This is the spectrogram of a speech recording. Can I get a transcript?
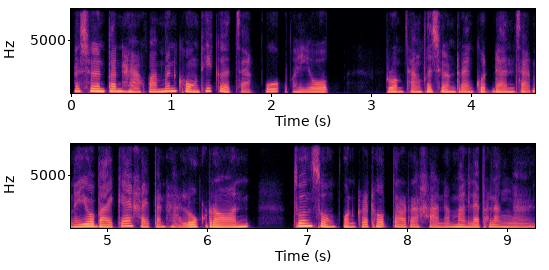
เผชิญปัญหาความมั่นคงที่เกิดจากผู้อพยพ รวมทั้งเผชิญแรงกดดันจากนโยบายแก้ไขปัญหาโลกร้อนจนส่งผลกระทบต่อราคาน้ำมันและพลังงาน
